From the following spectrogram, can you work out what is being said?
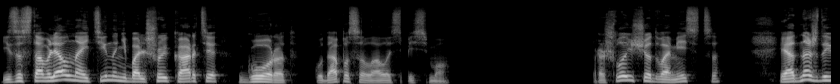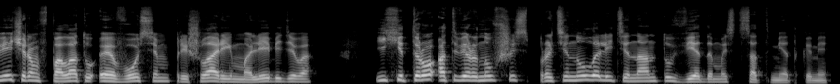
И заставлял найти на небольшой карте город, куда посылалось письмо. Прошло еще два месяца, и однажды вечером в палату Э8 пришла Римма Лебедева и, хитро отвернувшись, протянула лейтенанту ведомость с отметками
